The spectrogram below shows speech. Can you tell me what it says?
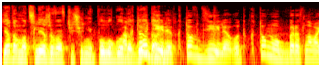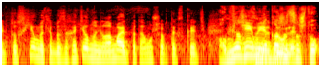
я там отслеживаю в течение полугода-года. А кто года, в деле? Они... Кто в деле? Вот кто мог бы разломать эту схему, если бы захотел, но не ломает, потому что, так сказать, а у меня, в теме а мне кажется, что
